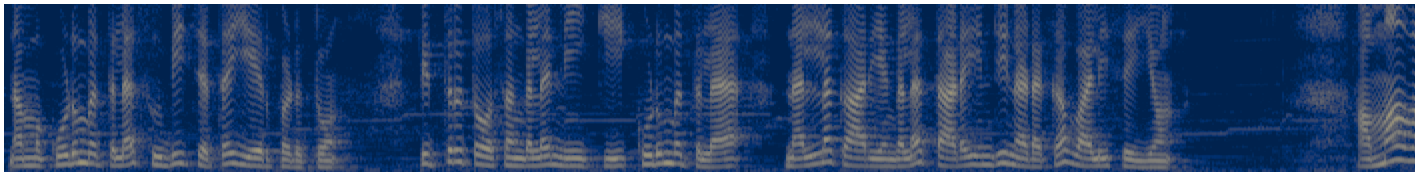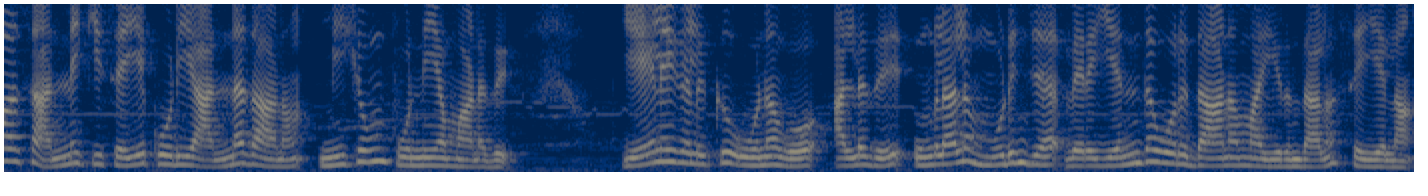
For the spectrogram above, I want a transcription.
நம்ம குடும்பத்தில் சுபீட்சத்தை ஏற்படுத்தும். பித்ரு தோஷங்களை நீக்கி குடும்பத்தில் நல்ல காரியங்களை தடையின்றி நடக்க வழி செய்யும். அமாவாசை அன்னைக்கு செய்யக்கூடிய அன்னதானம் மிகவும் புண்ணியமானது. ஏழைகளுக்கு உணவோ அல்லது உங்களால் முடிஞ்ச வேற எந்த ஒரு தானமாக இருந்தாலும் செய்யலாம்.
